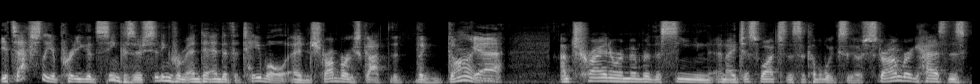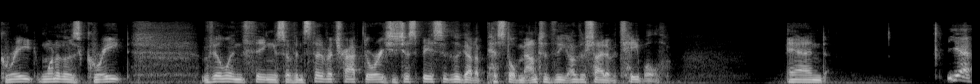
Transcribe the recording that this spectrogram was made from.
It's actually a pretty good scene because they're sitting from end to end at the table, and Stromberg's got the, the gun. Yeah. I'm trying to remember the scene, and I just watched this a couple weeks ago. Stromberg has this great, one of those great villain things of instead of a trapdoor, he's just basically got a pistol mounted to the other side of a table. And Yeah,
